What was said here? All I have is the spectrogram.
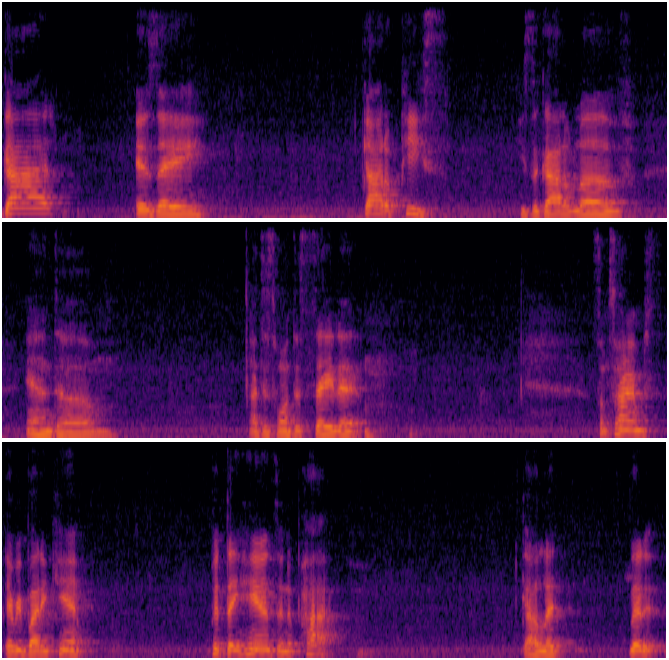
God is a God of peace. He's a God of love. And um, I just want to say that sometimes everybody can't put their hands in the pot. Gotta let, let it,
